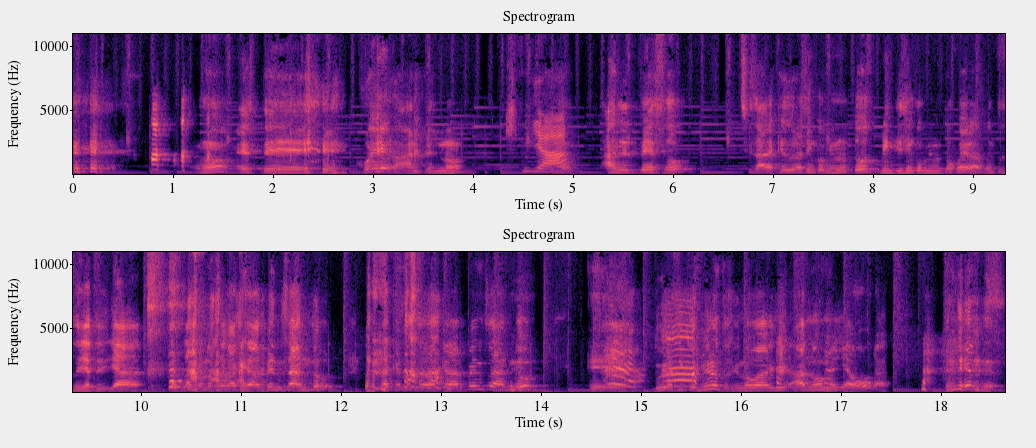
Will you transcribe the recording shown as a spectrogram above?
¿no? Este, juega antes, ¿no? ya. ¿no? Hazle el peso. Si sabes que dura cinco minutos, 25 minutos juega. Pues entonces ya, te, ya la placa no se va a quedar pensando, la placa no se va a quedar pensando que dura cinco minutos, y no va a decir, ah, no, media hora. ¿Entiendes?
